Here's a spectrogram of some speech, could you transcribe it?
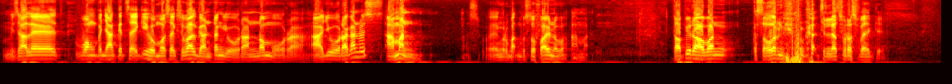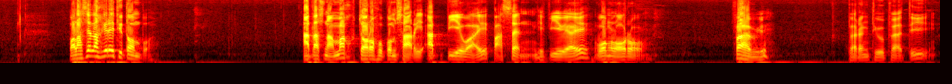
Misalnya wong penyakit saiki homoseksual ganteng yo ora nom ora, ayu ora kan wis aman. Ngurmat Mustafa napa aman. Tapi rawan keselen gitu gak jelas prospeknya. Walhasil akhirnya ditompo. Atas nama cara hukum syariat piye wae pasien, nggih piye wae wong loro. Paham ya? Bareng diobati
